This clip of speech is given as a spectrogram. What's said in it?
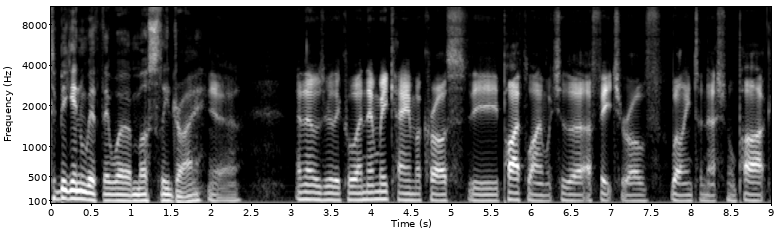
to begin with, they were mostly dry. yeah, and that was really cool. And then we came across the pipeline, which is a, a feature of Wellington National Park.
